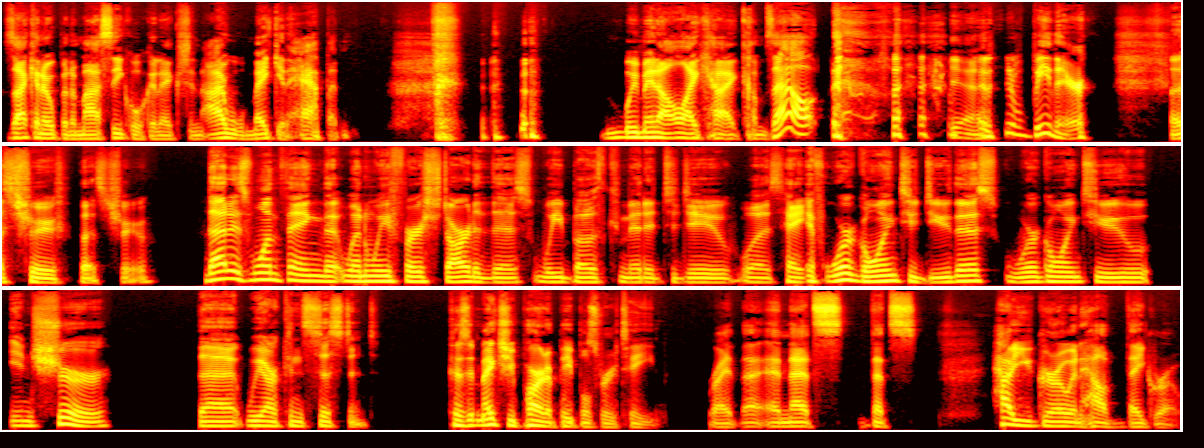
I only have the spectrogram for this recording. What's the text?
Because I can open a MySQL connection, I will make it happen. we may not like how it comes out. yeah. it'll be there. That's true. That's true that is one thing that when we first started this, we both committed to do was hey, if we're going to do this, we're going to ensure that we are consistent because it makes you part of people's routine, right? That, and that's that's how you grow and how they grow.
